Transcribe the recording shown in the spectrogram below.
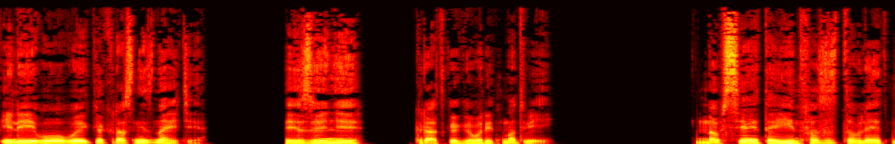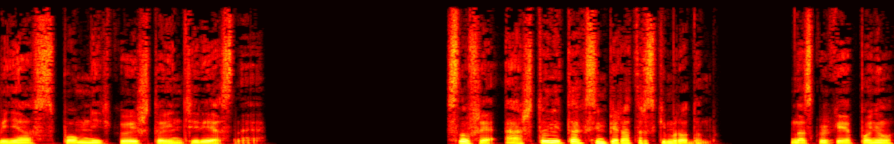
Или его вы как раз не знаете?» «Извини, кратко говорит Матвей. Но вся эта инфа заставляет меня вспомнить кое-что интересное. Слушай, а что не так с императорским родом? Насколько я понял,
